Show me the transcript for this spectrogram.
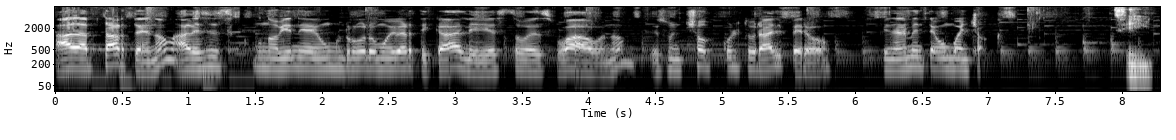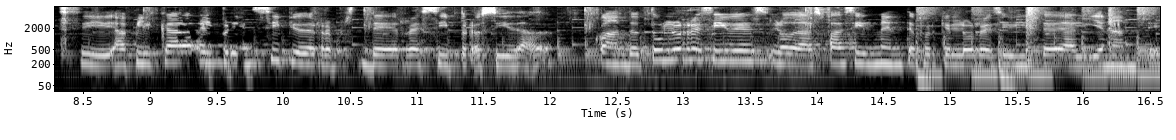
adaptarte, ¿no? A veces uno viene de un rubro muy vertical y esto es wow, ¿no? Es un shock cultural, pero finalmente un buen shock. Sí. Sí, aplica el principio de, de, reciprocidad. Cuando tú lo recibes, lo das fácilmente porque lo recibiste de alguien antes.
